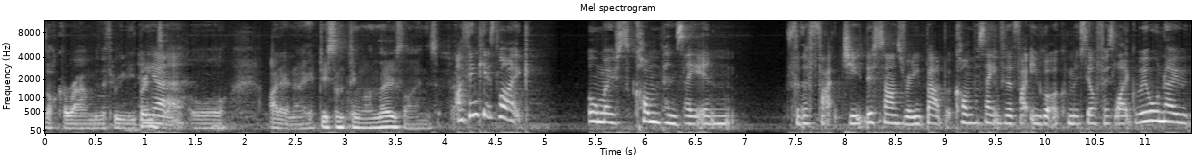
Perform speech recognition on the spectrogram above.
knock around with a 3D printer Yeah. or I don't know, do something along those lines. I think it's like almost compensating for the fact you. This sounds really bad, but compensating for the fact you've got to come into the office. Like we all know,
